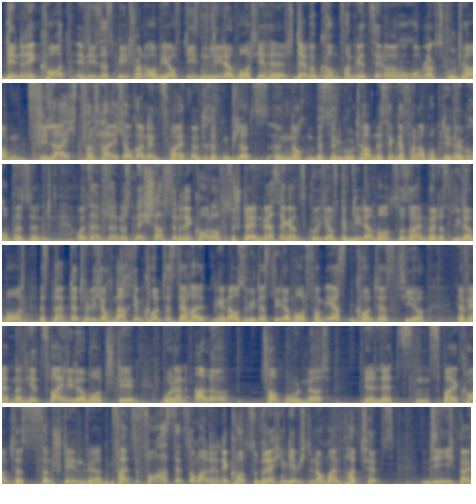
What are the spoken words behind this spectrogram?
den Rekord in dieser Speedrun-Obby auf diesem Leaderboard hier hält, der bekommt von mir 10 Euro Roblox-Guthaben. Vielleicht verteile ich auch an den zweiten und dritten Platz äh, noch ein bisschen Guthaben. Das hängt davon ab, ob die in der Gruppe sind. Und selbst wenn du es nicht schaffst, den Rekord aufzustellen, wäre es ja ganz cool, hier auf dem Leaderboard zu sein, weil das Leaderboard, das bleibt natürlich auch nach dem Contest erhalten, genauso wie das Leaderboard vom ersten Contest hier. Da werden dann hier zwei Leaderboards stehen, wo dann alle Top 100 der letzten zwei Contests dann stehen werden. Falls du vorhast, jetzt nochmal den Rekord zu brechen, gebe ich dir nochmal ein paar Tipps, die ich bei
